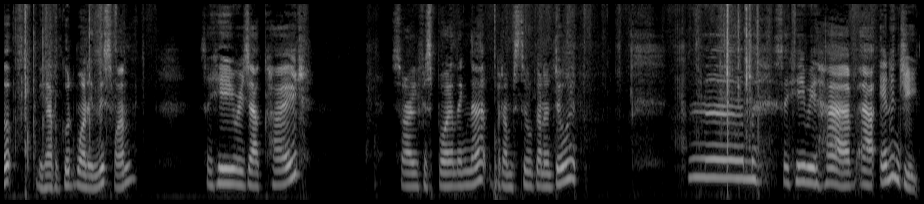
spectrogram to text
Oh, we have a good one in this one. So here is our code. Sorry for spoiling that, but I'm still going to do it. Um, so here we have our energy.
